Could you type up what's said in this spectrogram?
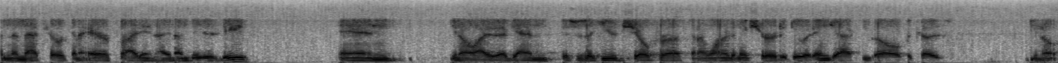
and then that show is going to air Friday night on New Year's Eve. And you know, I, again, this is a huge show for us, and I wanted to make sure to do it in Jacksonville because, you know,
